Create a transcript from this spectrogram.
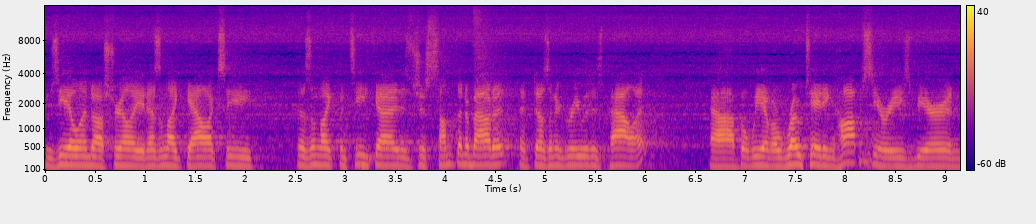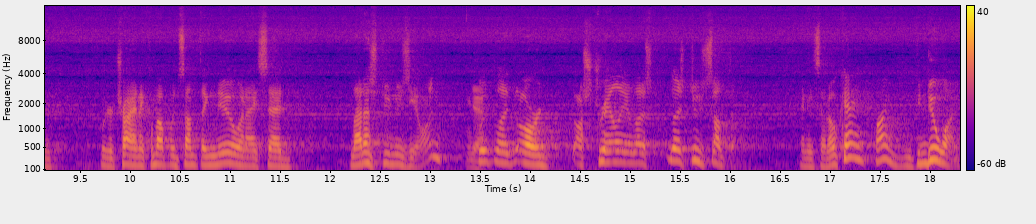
New Zealand, Australia, he doesn't like Galaxy, doesn't like Motueka. There's just something about it that doesn't agree with his palate. Uh, but we have a rotating hop series beer, and we were trying to come up with something new. And I said, let us do New Zealand, Yeah. Like- or Australia. Let us let's do something. And he said, okay, fine, you can do one.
